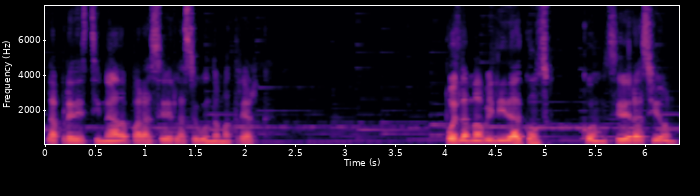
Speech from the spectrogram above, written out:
la predestinada para ser la segunda matriarca. Pues la amabilidad con consideración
